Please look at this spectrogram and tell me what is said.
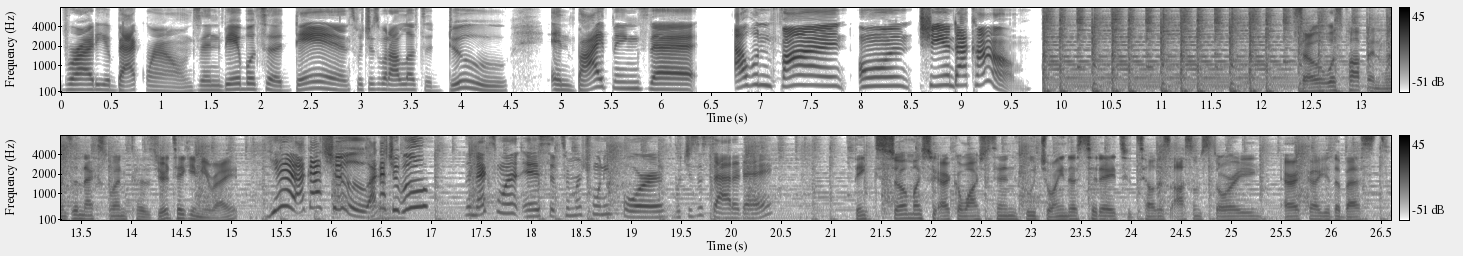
variety of backgrounds and be able to dance, which is what I love to do, and buy things that I wouldn't find on Shein.com. So what's poppin'? When's the next one? Cause you're taking me, right? Yeah, I got you. I got you, boo. The next one is September 24th, which is a Saturday. Thanks so much to Aaricka Washington who joined us today to tell this awesome story. Aaricka, you're the best.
